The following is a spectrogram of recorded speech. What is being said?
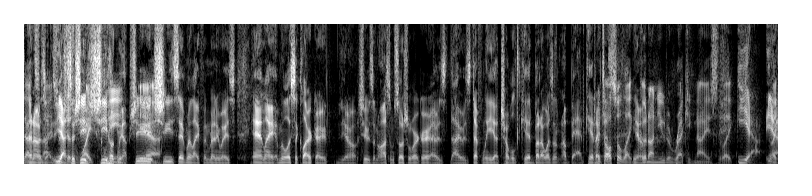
and I was nice. like, yeah. So she wiped she hooked me up. She Yeah. she saved my life in many ways. And like Melissa Clark, I you know she was an awesome social worker. I was I was definitely a troubled kid, but I wasn't a bad kid. But I it's just, also like you know, good on you to recognize, like, Yeah, yeah. like,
